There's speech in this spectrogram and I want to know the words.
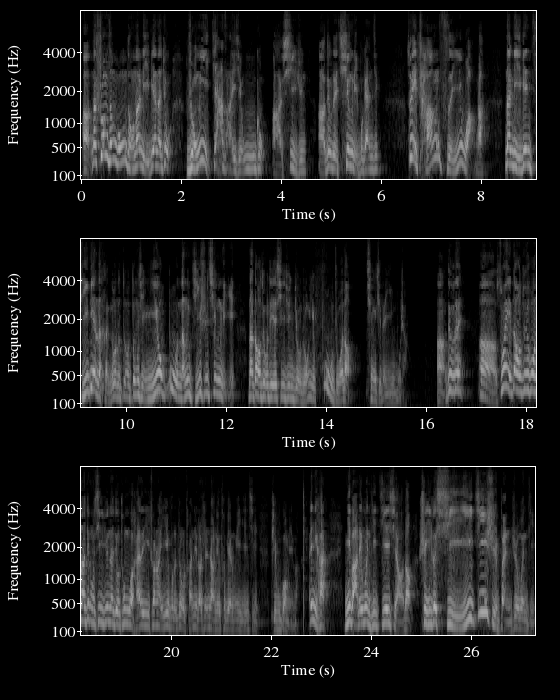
啊，那双层滚筒呢里边呢就容易夹杂一些污垢啊、细菌啊，对不对？清理不干净，所以长此以往啊，那里边积淀了很多的东东西，你又不能及时清理，那到最后这些细菌就容易附着到清洗的衣物上，啊，对不对？啊，所以到最后呢，这种细菌呢就通过孩子一穿上衣服了之后传递到身上，就特别容易引起皮肤过敏嘛。哎，你看，你把这问题揭晓到是一个洗衣机是本质问题，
